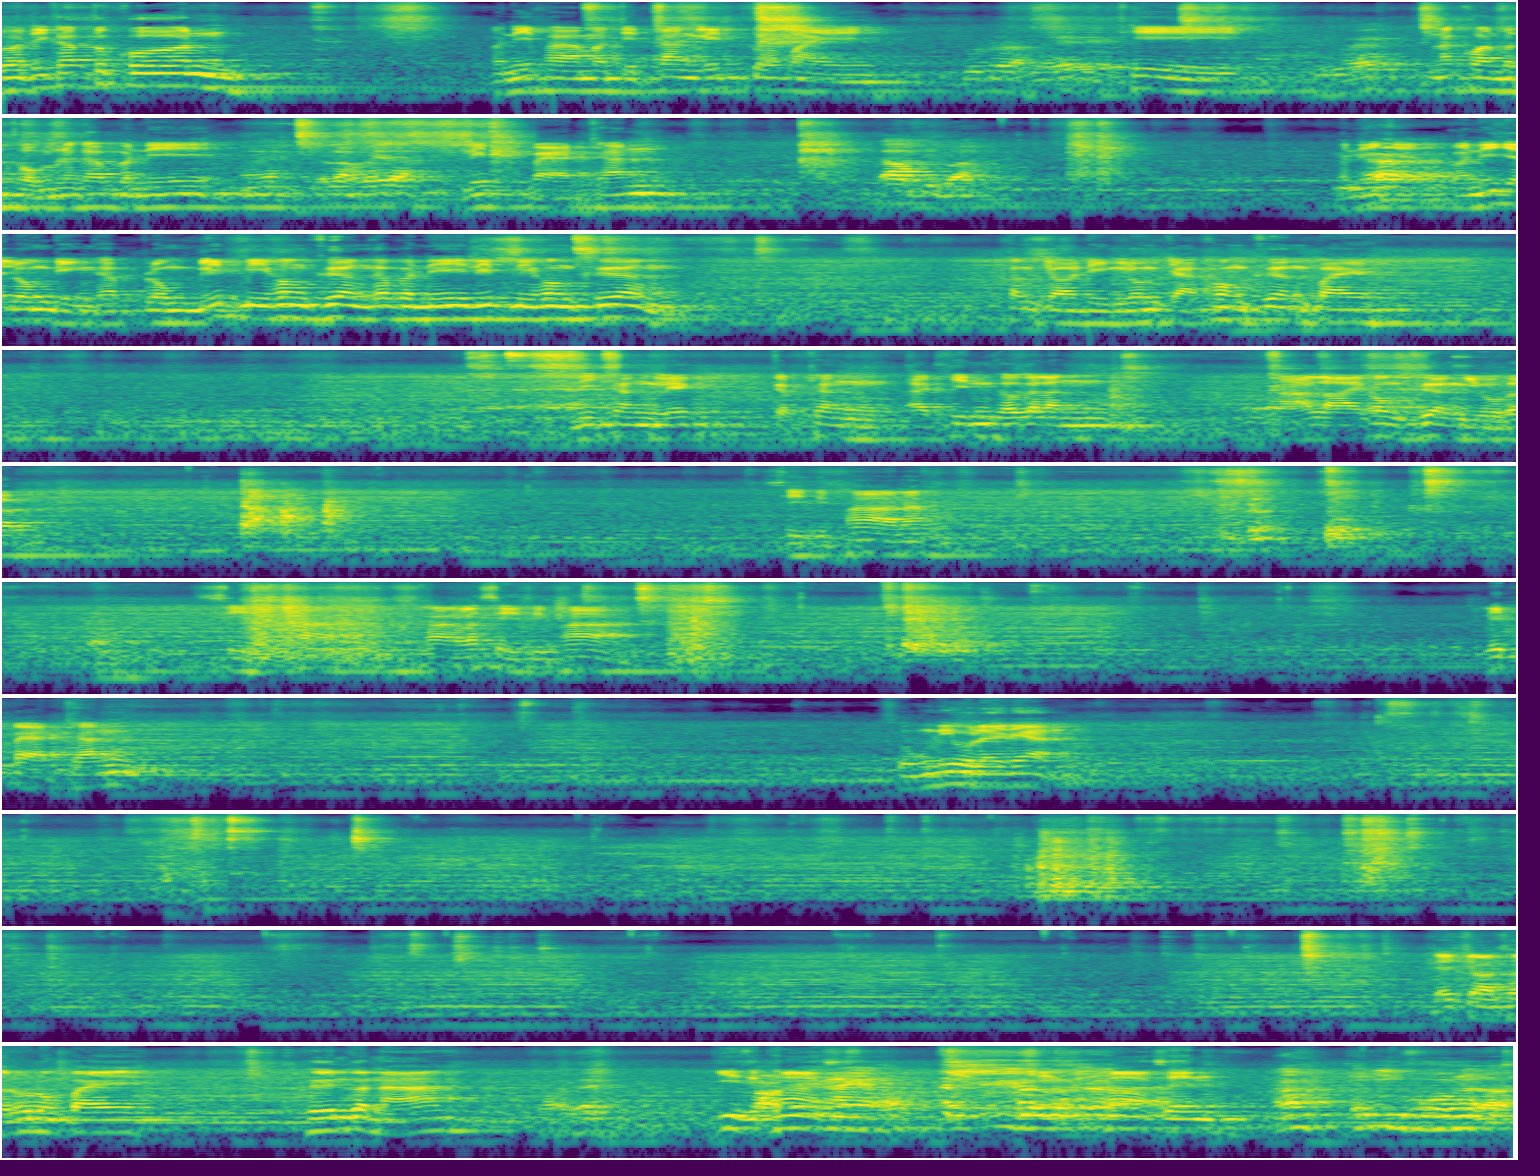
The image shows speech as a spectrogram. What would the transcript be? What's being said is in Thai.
สวัสดีครับทุกคน วันนี้พามาติดตั้งลิฟต์ตัวใหม่ดูระดับนี้ดิที่เห็นไหมนครปฐมนะครับ วันนี้ระดับนี้ละลิฟต์8ชั้นเก้าสิบอะวันนี้จะวันนี้จะลงดิ่งครับ ลงลิฟต์มีห้องเครื่องครับวันนี้ลิฟต์มีห้องเครื่อง ต้องจอดิ่งลงจากห้องเครื่องไปนี่ช่างเล็กกับช่างอาชินเขากำลัง หาลายห้องเครื่องอยู่ครับ 45 นะ 45 ข้างละ 45 ลิฟต์8ชั้น สูงนิ้วเลยเนี่ย เดี๋ยวจอดทะลุลงไป พื้นก็หนาเอาเลย25ไงอะ25เซนฮะไอ้ยิงโฟมเลยเหรอ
